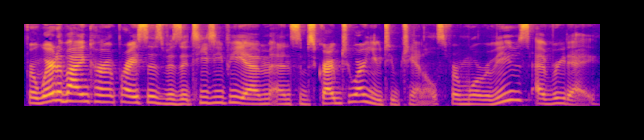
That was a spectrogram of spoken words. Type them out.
For where to buy and current prices, visit TTPM and subscribe to our YouTube channels for more reviews every day.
